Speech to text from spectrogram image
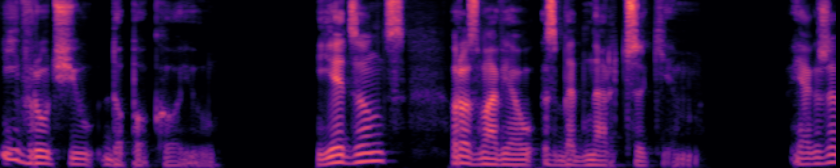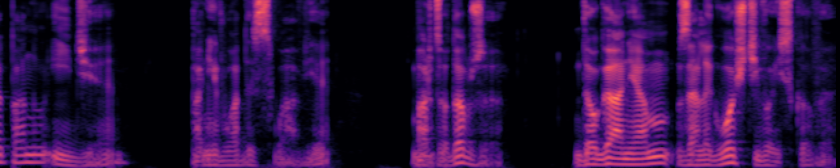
i wrócił do pokoju. Jedząc, rozmawiał z Bednarczykiem. Jakże panu idzie, panie Władysławie? Bardzo dobrze. Doganiam zaległości wojskowe.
